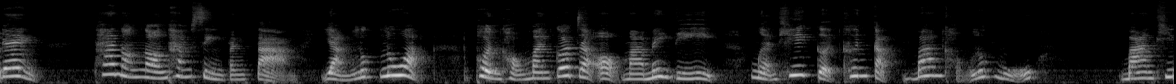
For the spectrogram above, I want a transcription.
เร่ง ถ้าน้องๆทำสิ่งต่างๆ อย่างลุกลวก ผลของมันก็จะออกมาไม่ดี เหมือนที่เกิดขึ้นกับบ้านของลูกหมู บ้านที่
